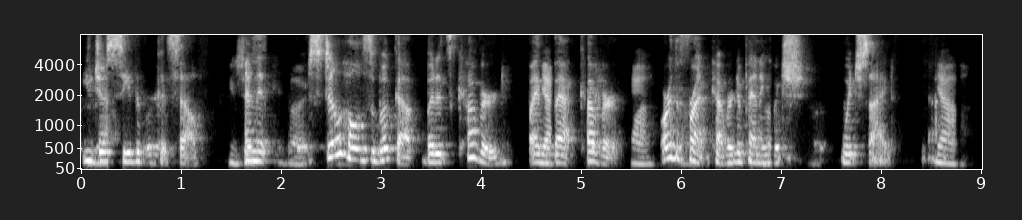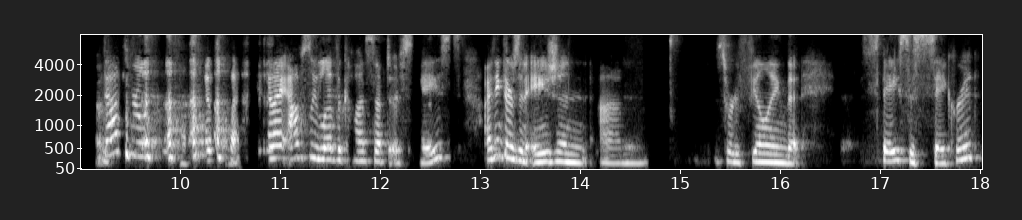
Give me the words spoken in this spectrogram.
You just see the book itself. And it- Still holds the book up, but it's covered by Yeah. the back cover Yeah. or the front cover, depending which which side. Yeah. That's really cool. I love that. and I absolutely love the concept of space. I think there's an Asian um, sort of feeling that space is sacred,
